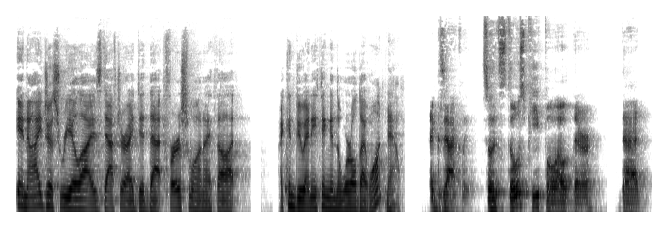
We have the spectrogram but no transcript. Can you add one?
And I just realized after I did that first one, I thought I can do anything in the world I want now. Exactly. So it's those people out there that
